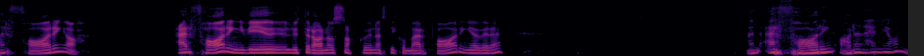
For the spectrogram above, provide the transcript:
erfaringa. Erfaring Vi lutheranere snakker jo nesten ikke om erfaring. over det? Men erfaring av Den hellige ånd.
